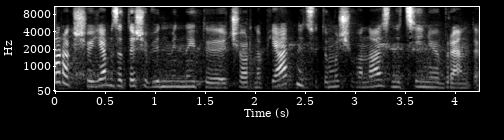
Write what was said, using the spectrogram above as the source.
кулуарах, що я б за те, щоб відмінити чорну п'ятницю, тому що вона знецінює бренди.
